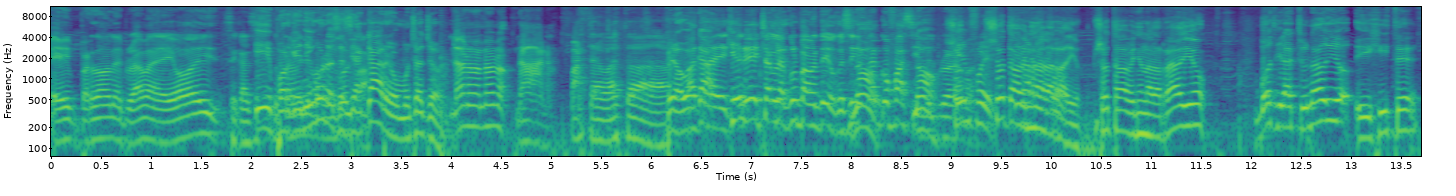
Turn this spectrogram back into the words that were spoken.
eh, perdón, el programa de hoy se canceló. Y porque ninguno por se hacía cargo, muchacho. No, no, no, no. No, no. Basta, basta. Pero basta acá, de ¿quién- echarle la culpa a Mateo, que soy No, un blanco fácil no, del programa. ¿quién fue? Yo estaba ¿Quién viniendo a la radio. Yo estaba viniendo a la radio. Vos tiraste un audio y dijiste,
